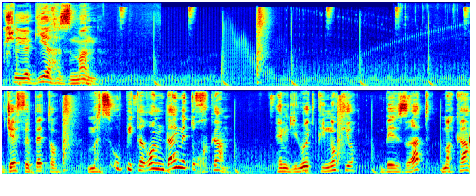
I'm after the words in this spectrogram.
כשיגיע הזמן. ג'ף ופטו מצאו פתרון די מתוחכם. הם גילו את פינוקיו בעזרת מכ"ם.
